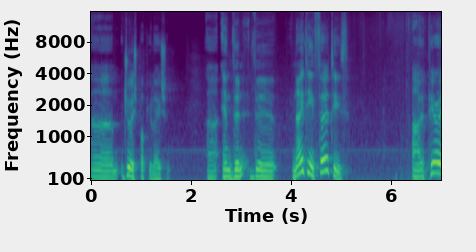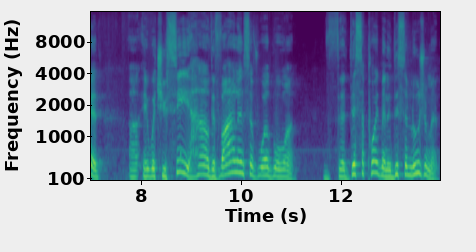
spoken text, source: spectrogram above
um, Jewish population. Uh, and the, the 1930s are a period uh, in which you see how the violence of World War I, the disappointment and disillusionment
